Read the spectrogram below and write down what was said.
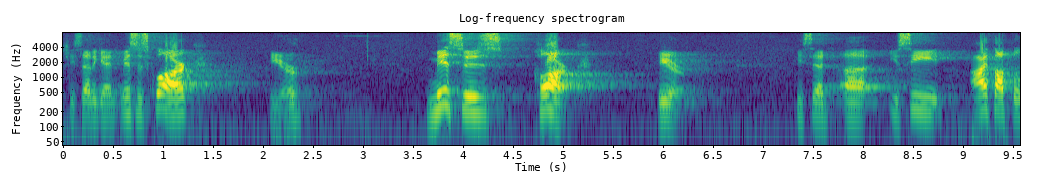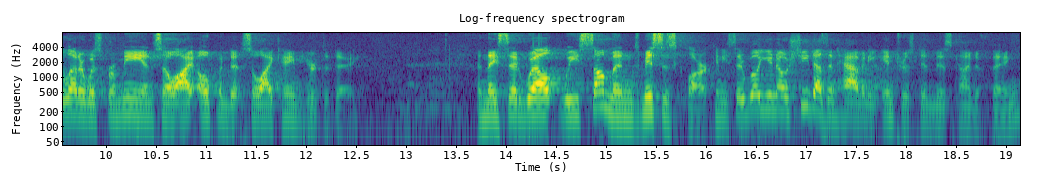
she said again, Mrs. Clark, here. Mrs. Clark, here. He said, uh, You see, I thought the letter was for me, and so I opened it, so I came here today. And they said, Well, we summoned Mrs. Clark. And he said, Well, you know, she doesn't have any interest in this kind of thing.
